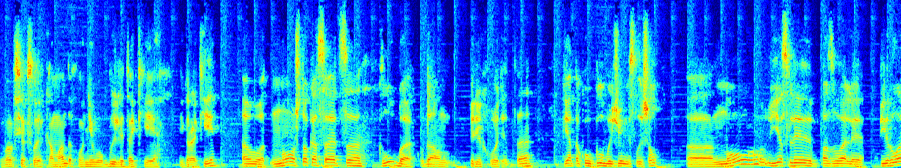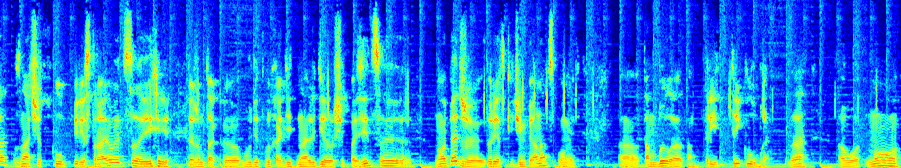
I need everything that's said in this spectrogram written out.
во всех своих командах у него были такие игроки. А вот. Но что касается клуба, куда он переходит, да, я такого клуба еще не слышал. А, но если позвали Пирла, значит клуб перестраивается и, скажем так, будет выходить на лидирующие позиции. Но опять же, турецкий чемпионат вспомнить, а, там было там три, три клуба, да, вот. Но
